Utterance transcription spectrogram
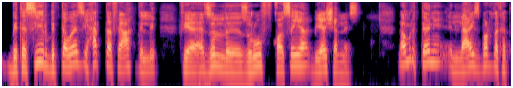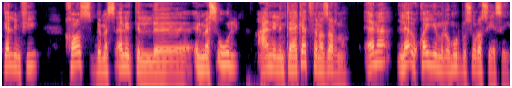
بتسير بالتوازي حتى في عهد اللي في ظل ظروف قاسية بيعيشها الناس. الأمر الثاني اللي عايز برضك أتكلم فيه خاص بمسألة المسؤول عن الانتهاكات في نظرنا. أنا لا أقيم الأمور بصورة سياسية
